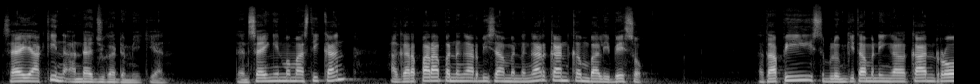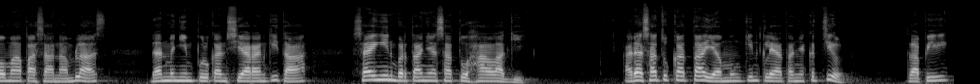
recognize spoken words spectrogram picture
Saya yakin Anda juga demikian. Dan saya ingin memastikan agar para pendengar bisa mendengarkan kembali besok. Tetapi sebelum kita meninggalkan Roma pasal 16 dan menyimpulkan siaran kita, saya ingin bertanya satu hal lagi. Ada satu kata yang mungkin kelihatannya kecil, tetapi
